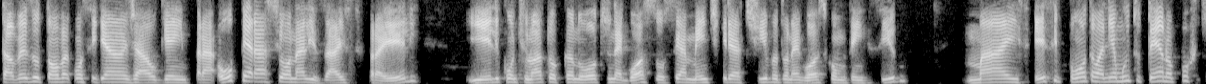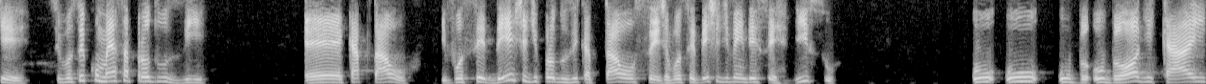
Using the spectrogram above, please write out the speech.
talvez o Tom vai conseguir arranjar alguém para operacionalizar isso para ele e ele continuar tocando outros negócios ou ser a mente criativa do negócio como tem sido. Mas esse ponto é uma linha muito tênue, porque se você começa a produzir é, capital e você deixa de produzir capital, ou seja, você deixa de vender serviço, o, o, o, o blog cai,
